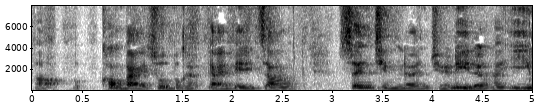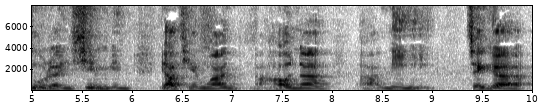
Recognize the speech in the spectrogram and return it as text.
啊，空白处不可盖备章。申请人、权利人和义务人姓名要填完，然后呢，啊，你这个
